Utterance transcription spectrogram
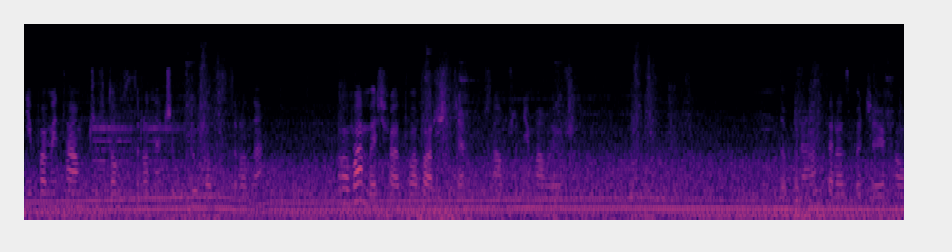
Nie pamiętałam, czy w tą stronę, czy w drugą stronę. O, mamy światła, patrzcie. Myślałam, że nie mamy już. Mm, Dobra, teraz będzie jechał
